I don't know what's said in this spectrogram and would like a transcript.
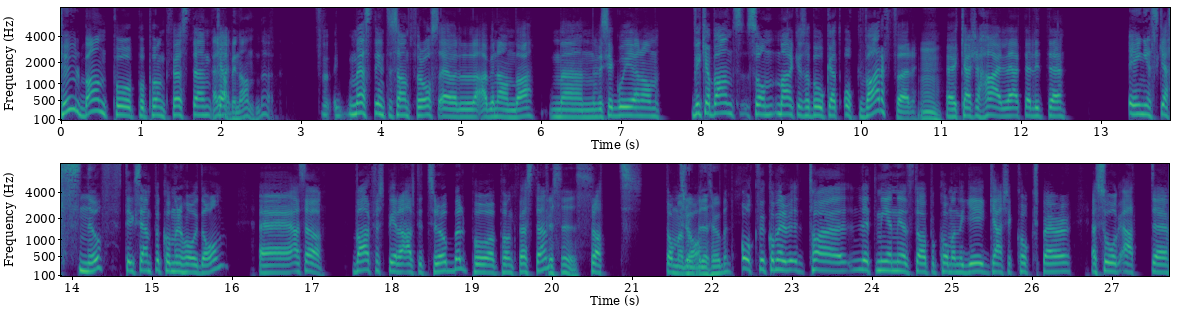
kul band på, på punkfesten. Eller Ka- Abinanda. f- mest intressant för oss är väl Abinanda, men vi ska gå igenom vilka band som Marcus har bokat och varför. Mm. Eh, kanske highlighta lite engelska snuff, till exempel. Kommer ni ihåg dem? Eh, alltså, varför spelar alltid Trubbel på punkfesten? Precis. För att de är bra. Trubbel är trubbel. Och vi kommer ta lite mer nedslag på kommande gig, kanske Coxbearer. Jag såg att eh,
